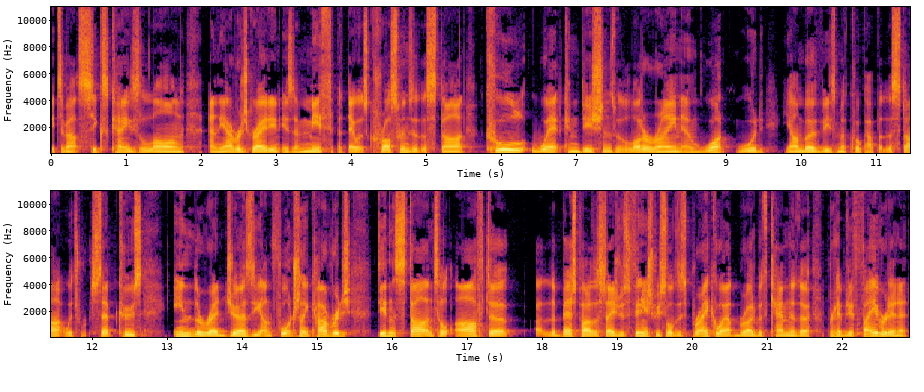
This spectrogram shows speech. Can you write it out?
It's about 6k's long, and the average gradient is a myth, but there was crosswinds at the start, cool, wet conditions with a lot of rain, and what would Jumbo Visma cook up at the start with Sepp Kuss in the red jersey? Unfortunately, coverage didn't start until after the best part of the stage was finished. We saw this breakaway road with Kämna, the prohibitive favourite in it.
